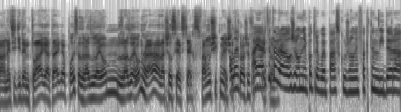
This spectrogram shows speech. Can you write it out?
a necíti ten tlak a tak a poď sa zrazu aj on, zrazu aj on hrá a našiel si aj vzťah s fanúšikmi a Ale všetko. a že Arteta to. vravel, že on nepotrebuje pásku, že on je fakt ten líder a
